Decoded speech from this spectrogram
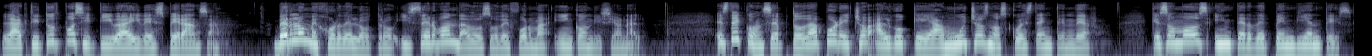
la actitud positiva y de esperanza, ver lo mejor del otro y ser bondadoso de forma incondicional. Este concepto da por hecho algo que a muchos nos cuesta entender, que somos interdependientes,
